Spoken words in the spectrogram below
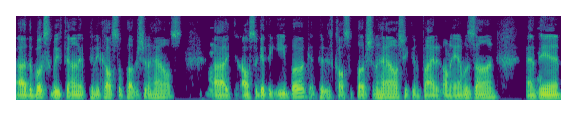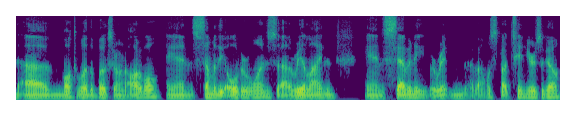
Uh, the books can be found at Pentecostal Publishing House. Okay. Uh, you can also get the ebook at Pentecostal Publishing House. You can find it on Amazon. And then uh, multiple of the books are on Audible, and some of the older ones, uh, and, and 70, were written almost about 10 years ago.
